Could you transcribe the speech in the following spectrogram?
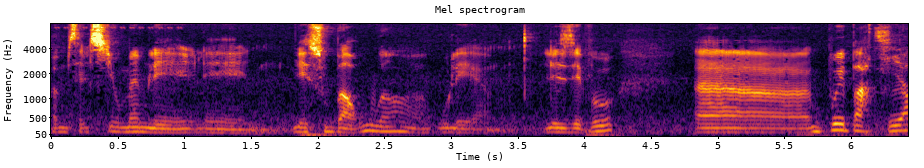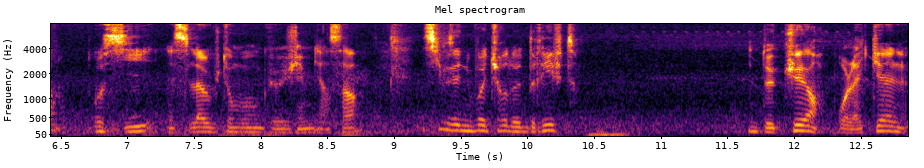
comme celle-ci, ou même les, les, Subaru hein, ou les, euh, les Evo, euh, vous pouvez partir aussi, et c'est là où justement que j'aime bien ça. Si vous avez une voiture de drift de cœur pour laquelle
